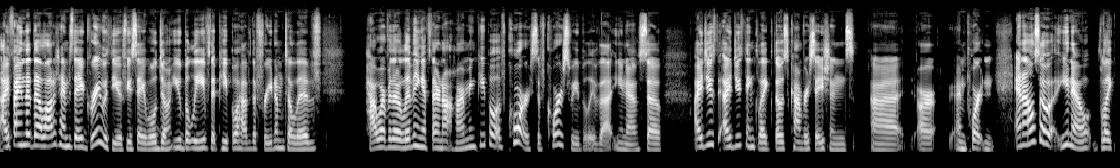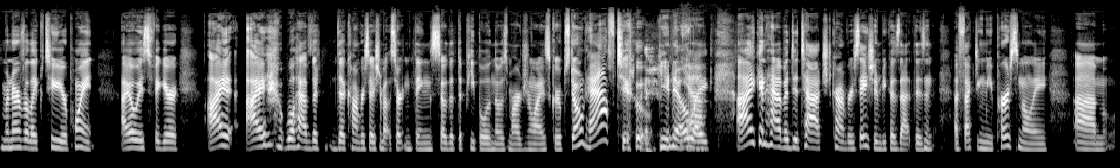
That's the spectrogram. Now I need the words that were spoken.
I find that a lot of times they agree with you. If you say, well, don't you believe that people have the freedom to live however they're living if they're not harming people? Of course, of course we believe that, you know. So I do I do think like those conversations uh, are important. And also, you know, like Minerva, like to your point, I always figure I I will have the the conversation about certain things so that the people in those marginalized groups don't have to. You know, yeah. like I can have a detached conversation because that isn't affecting me personally. Um,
